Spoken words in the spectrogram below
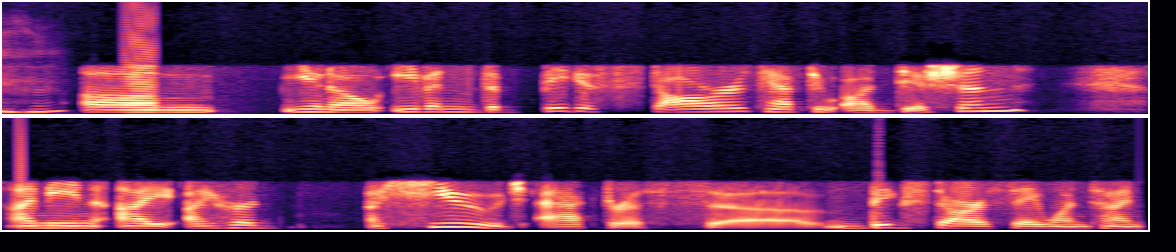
Mm-hmm. um you know even the biggest stars have to audition. I mean i i heard a huge actress uh, big star say one time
